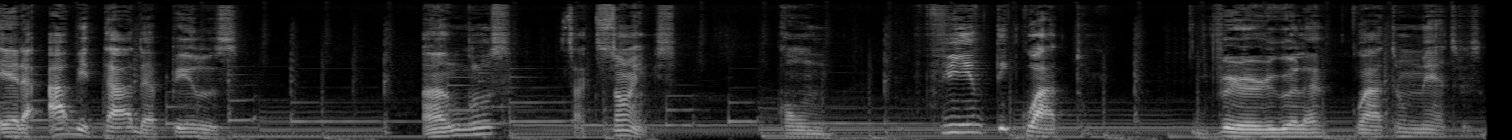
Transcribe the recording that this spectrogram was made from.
era habitada pelos anglos-saxões, com 24,4 metros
